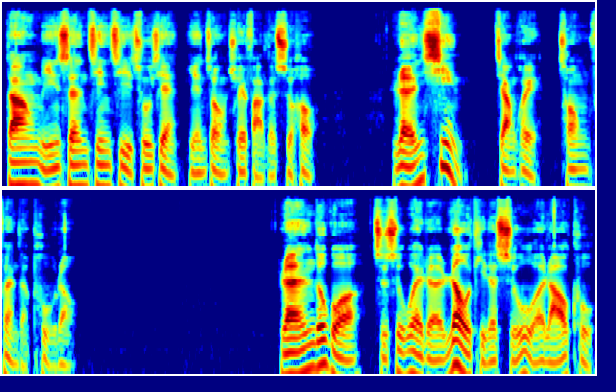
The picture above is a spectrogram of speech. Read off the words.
当民生经济出现严重缺乏的时候，人性将会充分的暴露。人如果只是为了肉体的食物而劳苦，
